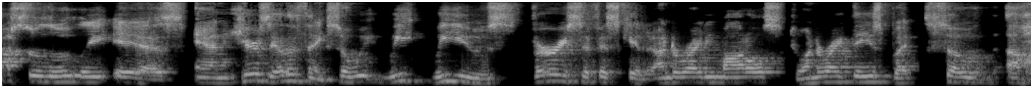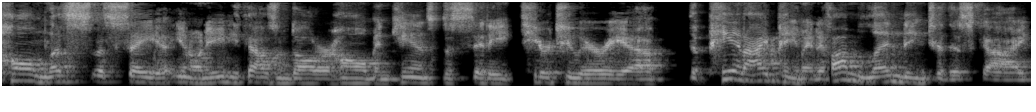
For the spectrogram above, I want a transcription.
Absolutely is. And here's the other thing. So we, we we use very sophisticated underwriting models to underwrite these. But so a home, let's let's say you know an eighty thousand dollar home in Kansas City, tier two area. The P and I payment, if I'm lending to this guy,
